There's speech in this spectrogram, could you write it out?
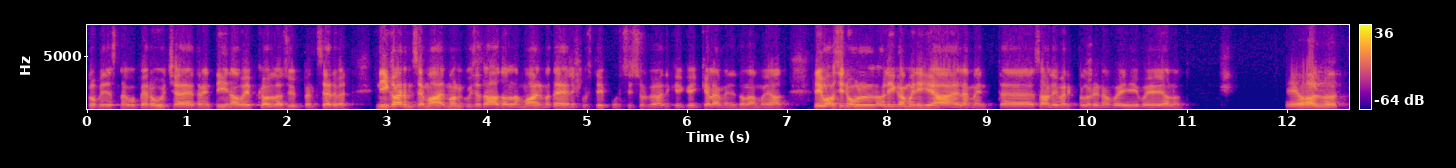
klubidest nagu Perugia ja Trentino võibki olla see hüppeltserv, et nii karm see maailm on, kui sa tahad olla maailma täielikus tipus, siis sul peavad ikkagi kõik elemendid olema head. Rivo, sinul oli ka mõni hea element äh, saali võrkpallurina või, või ei olnud? ei olnud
